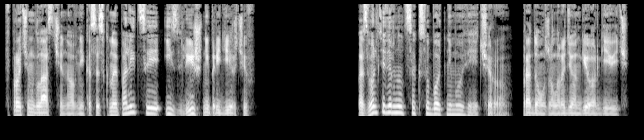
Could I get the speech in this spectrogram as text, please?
Впрочем, глаз чиновника сыскной полиции излишне придирчив. «Позвольте вернуться к субботнему вечеру», — продолжил Родион Георгиевич.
